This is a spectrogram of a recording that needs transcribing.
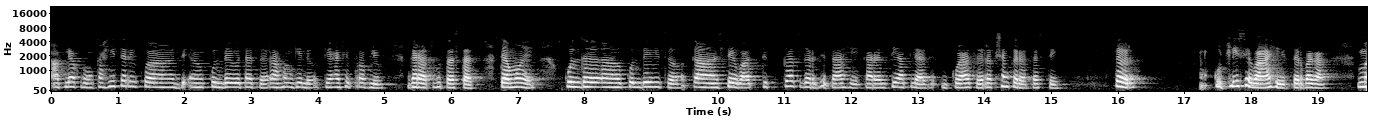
आपल्याकडून काहीतरी कुलदैवताचं राहून गेलं की असे प्रॉब्लेम घरात होत असतात. त्यामुळे कुलद कुलदेवीचं का सेवा तितकंच गरजेचं आहे. कारण ती आपल्या कुळाचं रक्षण करत असते. तर कुठली सेवा आहे? तर बघा म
